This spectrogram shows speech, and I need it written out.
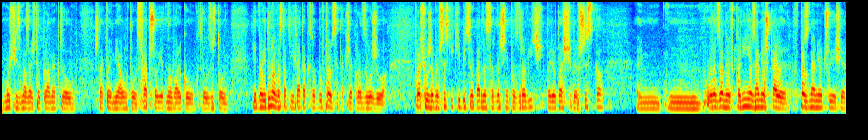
musi zmazać tę plamę, którą, że tak powiem, miał tą słabszą jedną walką, którą zresztą jedną jedyną w ostatnich latach, którą był w Polsce, tak się akurat złożyło. Prosił, żeby wszystkich kibiców bardzo serdecznie pozdrowić, powiedział, da siebie wszystko, urodzony w Koninie, zamieszkały w Poznaniu, czuje się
